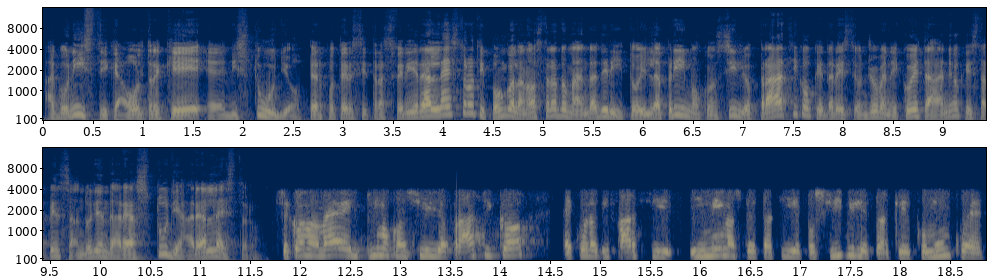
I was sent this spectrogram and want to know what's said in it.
agonistica oltre che eh, di studio per potersi trasferire all'estero, ti pongo la nostra domanda di rito. Il primo consiglio pratico che daresti a un giovane coetaneo che sta pensando di andare a studiare all'estero? Secondo me il primo consiglio pratico è quello di farsi il meno aspettative possibili perché comunque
